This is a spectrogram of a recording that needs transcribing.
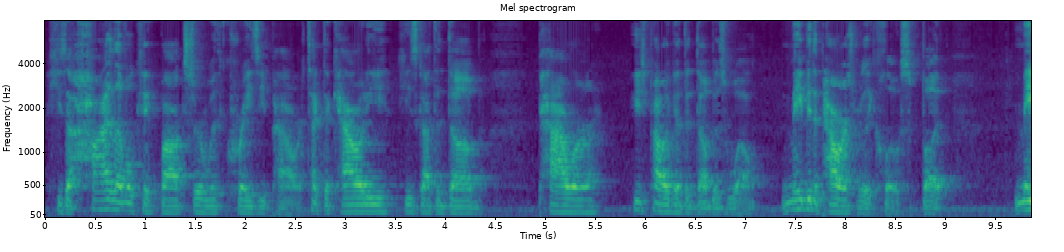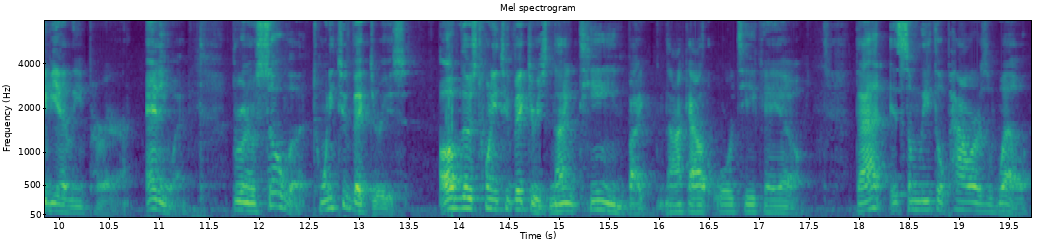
He's a high level kickboxer with crazy power. Technicality, he's got the dub. Power, he's probably got the dub as well. Maybe the power is really close, but maybe I lean Pereira. Anyway, Bruno Silva, 22 victories. Of those 22 victories, 19 by knockout or TKO. That is some lethal power as well.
